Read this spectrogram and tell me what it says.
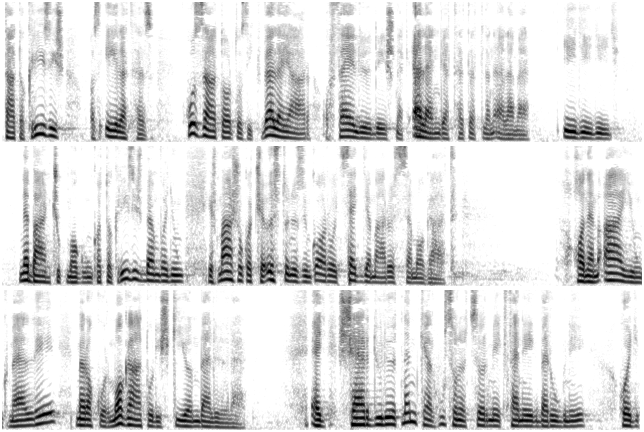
Tehát a krízis az élethez hozzátartozik, vele jár a fejlődésnek elengedhetetlen eleme. Így, így, így. Ne bántsuk magunkat, a krízisben vagyunk, és másokat se ösztönözünk arra, hogy szedje már össze magát. Hanem álljunk mellé, mert akkor magától is kijön belőle. Egy serdülőt nem kell 25-ször még fenékbe rugni, hogy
